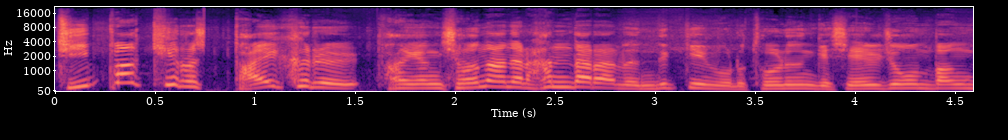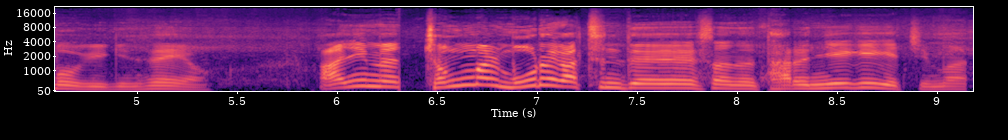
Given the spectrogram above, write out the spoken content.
뒷바퀴로 바이크를 방향 전환을 한다라는 느낌으로 도는 게 제일 좋은 방법이긴 해요. 아니면 정말 모래 같은 데서는 다른 얘기겠지만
